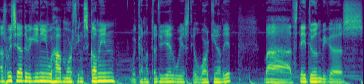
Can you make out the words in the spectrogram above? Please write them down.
as we said at the beginning, we have more things coming. We cannot tell you yet, we're still working on it. But stay tuned because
